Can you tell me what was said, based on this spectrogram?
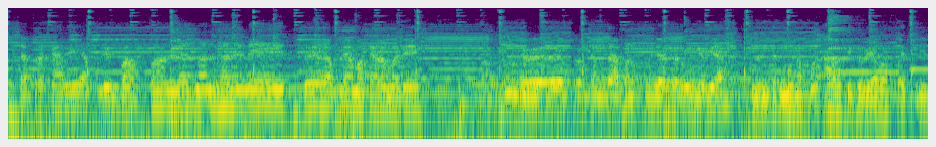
अशा प्रकारे आपले बाप्पा विराजमान झालेले आहेत आपल्या मकारामध्ये तर प्रथमतः आपण पूजा करून घेऊया नंतर मग आपण आरती करूया बाप्पाची.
